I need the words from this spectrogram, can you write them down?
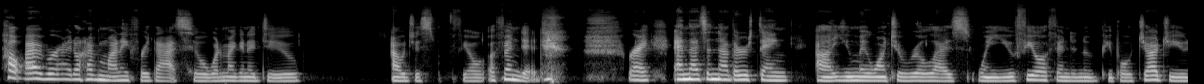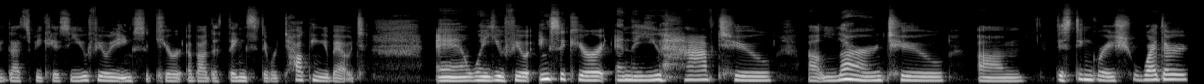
However i don't have money for that so what am i going to do? I would just feel offended right? And that's another thing uh, you may want to realize when you feel offended when people judge you, that's because you feel insecure about the things they were talking about. And when you feel insecure, and then you have to uh, learn to um, distinguish whether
